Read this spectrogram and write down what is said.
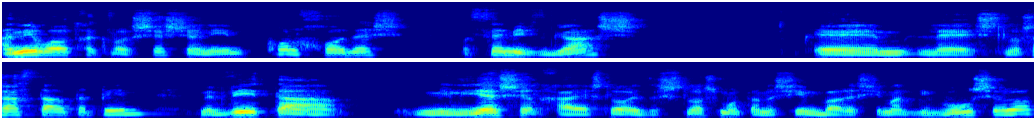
אני רואה אותך כבר שש שנים, כל חודש עושה מפגש um, לשלושה סטארט-אפים, מביא את המיליה שלך, יש לו איזה 300 אנשים ברשימת דיבור שלו,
